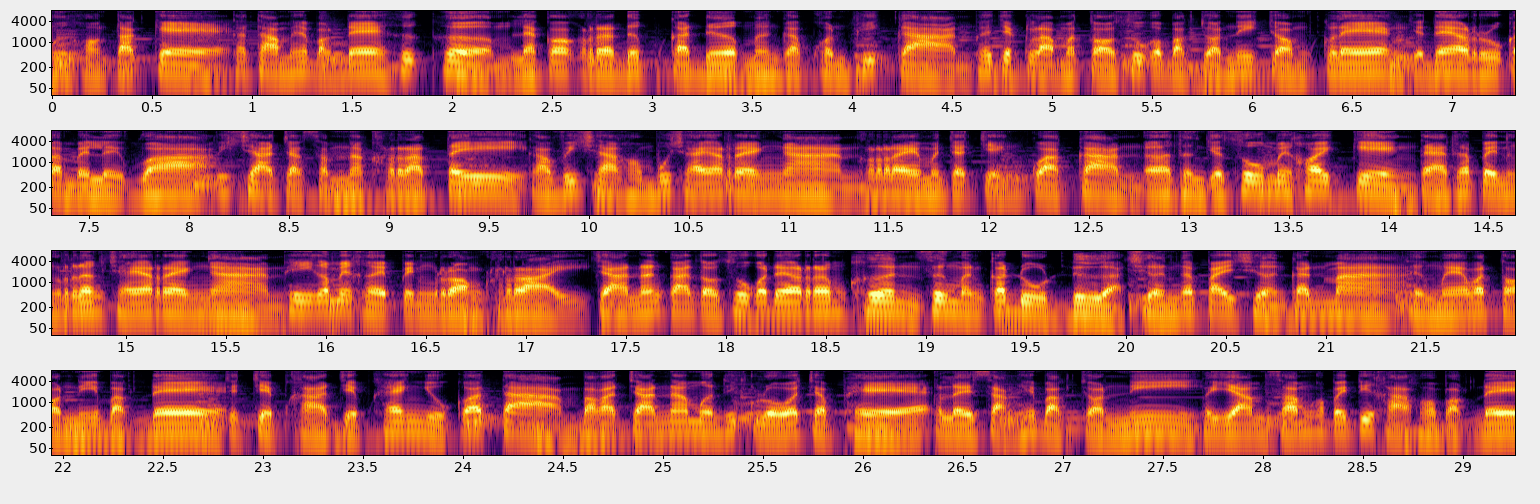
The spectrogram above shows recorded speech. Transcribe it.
มือของตาแก่ก็ทำให้บักแด้ฮึกเหิม และก็กระดึบกระเดิบเหมือนกับคนพิการ เพื่อจะกลับมาต่อสู้กับบักจอนนี่จอมแกล้ง จะได้รู้กันไปเลยว่า วิชาจากสำนักคาราเต้กับวิชาของผู้ใช้แรงงานใครมันจะเจ๋งกว่ากันเออถึงจะสู้ไม่ค่อยเก่ง แต่ถ้าเป็นเรื่องใช้แรงงาน พี่ก็ไไม่เคยเป็นรองใคร จากนั้นการต่อสู้ก็ได้เริ่มขึ้น ซึ่งมันก็ดูดเดือดเฉือนกันไปเฉือนกันมา ถึงแม้ว่าตอนนี้บักแด้จะเจ็บขาเจ็บแข้งอยู่ก็ตาม บักอาจารย์หน้าเมืองที่กลัวว่าจะแพ้ก็เลยสั่งให้บักจอนนี่พยายามซ้ำเข้าไปที่ขาของบักแด้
